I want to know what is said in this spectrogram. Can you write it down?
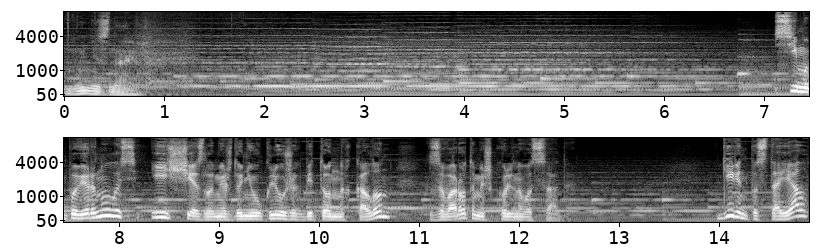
Ну, не знаю. Сима повернулась и исчезла между неуклюжих бетонных колонн за воротами школьного сада. Гирин постоял,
